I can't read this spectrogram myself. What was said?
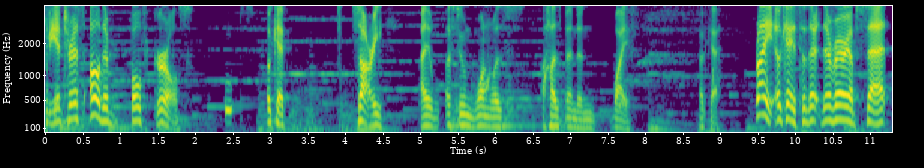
Beatrice. Oh, they're both girls. Oops. Okay. Sorry. I assumed one was a husband and wife. Okay. Right. Okay. So they're they're very upset.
